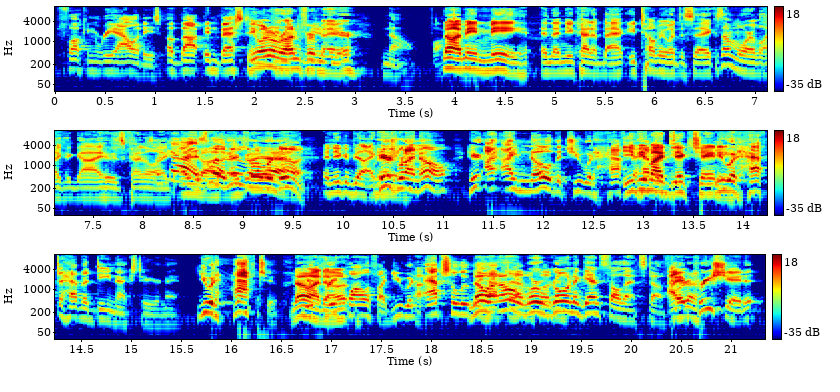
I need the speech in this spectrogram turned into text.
fucking realities about investing. You wanna in the run for community. mayor? No. Fuck no, I mean me, and then you kind of back. You tell me what to say because I'm more of like a guy who's kind of like, "Guys, oh, I got- look, I here's got- what we're yeah." doing. and you can be like, Here's hey, what I know. Here, I, I know that you would have You to be have my a D- Dick Cheney. You would have to have a D next to your name. You would have to. No, You're I don't. Pre-qualified. You would uh, absolutely. No, have to no, have a we're fucking- going against all that stuff. I We're gonna- appreciate it.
